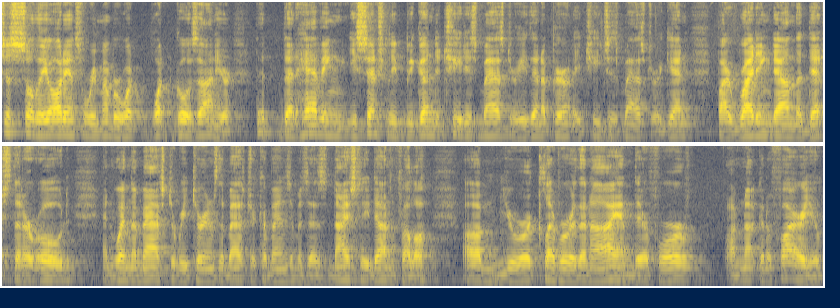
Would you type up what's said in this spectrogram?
just so the audience will remember what, what goes on here, that, that having essentially begun to cheat his master, he then apparently cheats his master again by writing down the debts that are owed. And when the master returns, the master commends him and says, Nicely done, fellow. Um, you are cleverer than I, and therefore I'm not going to fire you.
